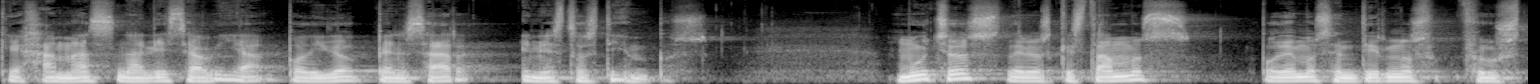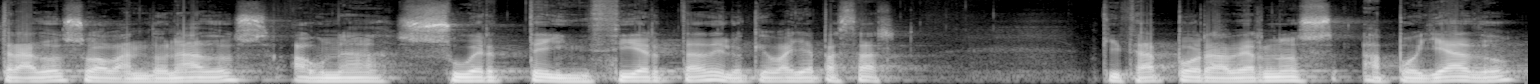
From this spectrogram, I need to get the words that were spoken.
que jamás nadie se había podido pensar en estos tiempos. Muchos de los que estamos podemos sentirnos frustrados o abandonados a una suerte incierta de lo que vaya a pasar, quizá por habernos apoyado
